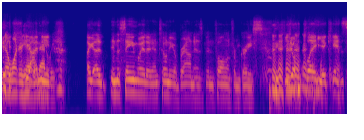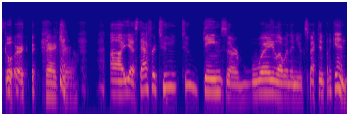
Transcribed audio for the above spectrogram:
no wonder he yeah, had a I bad mean, week. I got in the same way that Antonio Brown has been falling from grace. if you don't play, you can't score. Very true. Uh, yeah, Stafford two two games are way lower than you expected, but again,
